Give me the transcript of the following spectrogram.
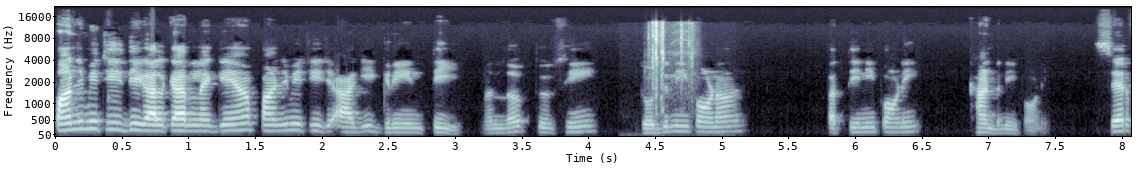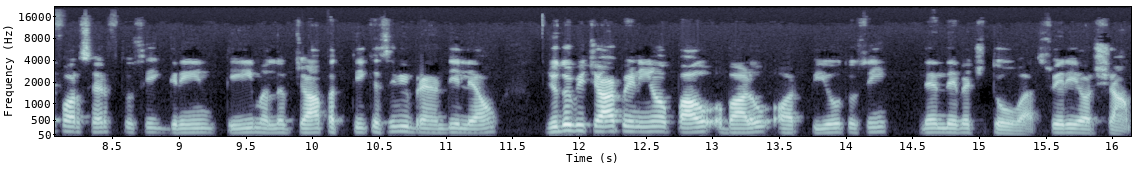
ਪੰਜਵੀਂ ਚੀਜ਼ ਦੀ ਗੱਲ ਕਰਨ ਲੱਗੇ ਆ ਪੰਜਵੀਂ ਚੀਜ਼ ਆ ਗਈ ਗ੍ਰੀਨ ਟੀ। ਮਤਲਬ ਤੁਸੀਂ ਦੁੱਧ ਨਹੀਂ ਪਾਉਣਾ, ਪੱਤੀ ਨਹੀਂ ਪਾਉਣੀ, ਖੰਡ ਨਹੀਂ ਪਾਉਣੀ। ਸਿਰਫ ਔਰ ਸਿਰਫ ਤੁਸੀਂ ਗ੍ਰੀਨ ਟੀ, ਮਤਲਬ ਚਾਹ ਪੱਤੀ ਕਿਸੇ ਵੀ ਬ੍ਰਾਂਡ ਦੀ ਲਿਆਓ। ਜਦੋਂ ਵੀ ਚਾਹ ਪੀਣੀ ਆ, ਉਹ ਪਾਓ, ਉਬਾਲੋ ਔਰ ਪੀਓ ਤੁਸੀਂ ਦਿਨ ਦੇ ਵਿੱਚ ਦੋ ਵਾਰ, ਸਵੇਰੇ ਔਰ ਸ਼ਾਮ।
